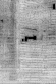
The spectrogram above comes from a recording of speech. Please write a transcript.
お手上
